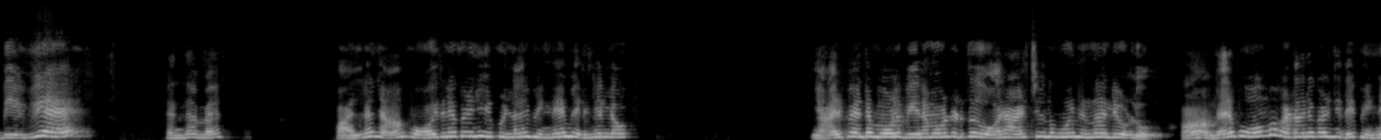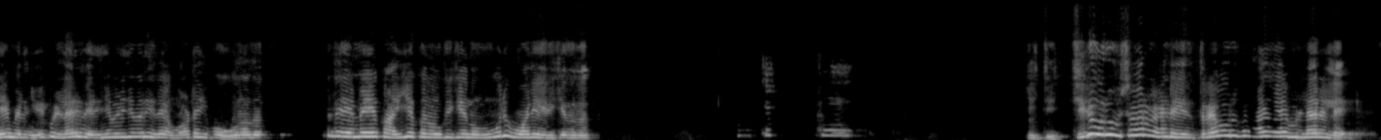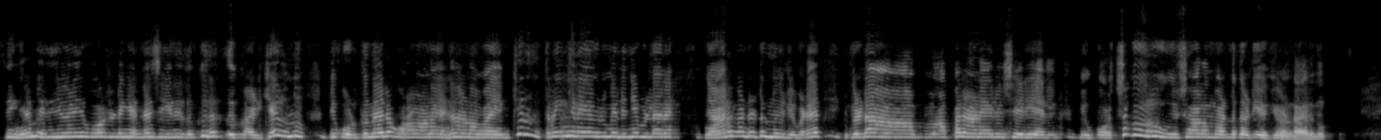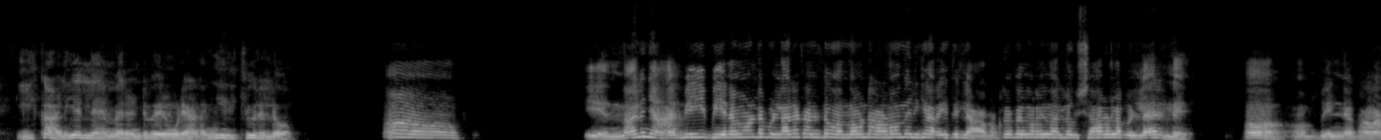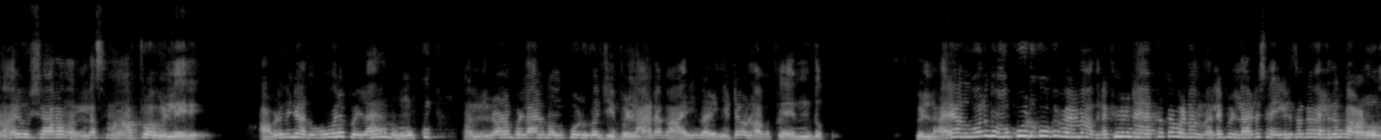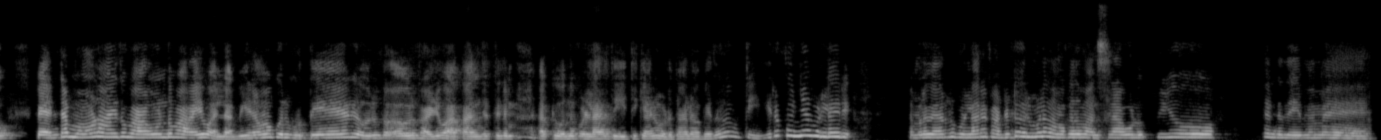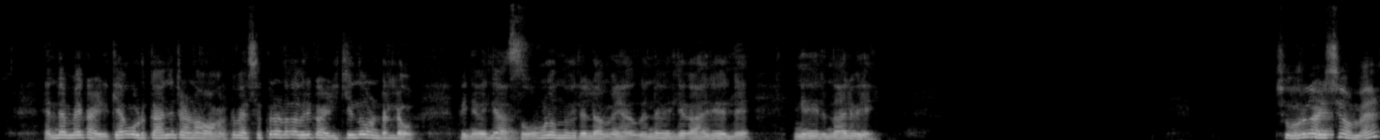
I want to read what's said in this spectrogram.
ദിവ്യേ? എന്താ അമ്മേ? അല്ല ഞാൻ പോയതിനെ കഴിഞ്ഞ് ഈ പിള്ളേര് പിന്നെയും മെരിഞ്ഞല്ലോ ഞാനിപ്പോ എന്റെ മോൾ ബീനമോളുടെ അടുത്ത് ഒരാഴ്ച ഒന്ന് പോയി നിന്നതല്ലേ ഉള്ളൂ. ആ അന്നേരം പോകുമ്പോ കണ്ടതിനെ കഴിഞ്ഞ് ഇതേ പിന്നെയും മെലിഞ്ഞു. ഈ പിള്ളേര് മെലിഞ്ഞു മെലിഞ്ഞു മെലിഞ്ഞ് ഇത് എങ്ങോട്ടാ ഈ പോകുന്നത്? ഇതേമേ കൈയൊക്കെ നോക്കിക്കേ നൂൽ പോലെ ഇരിക്കുന്നത്. ഇച്ചിരി ഒരു ഉഷാർ വേണ്ടേ? ഇത്രയും ഒരു പ്രായമായ പിള്ളേരല്ലേ? ഇങ്ങനെ മെലിഞ്ഞു മെലിഞ്ഞു പോയിട്ടുണ്ടെങ്കിൽ എന്നാ ചെയ്യുന്നത് ഇതൊക്കെ ഇത് കഴിക്കാനൊന്നും ഈ കൊടുക്കുന്നതിന്റെ കുറവാണോ? എന്നതാണോ അവ? എനിക്കത് ഇത്ര ഇങ്ങനെ ഒരു മെലിഞ്ഞ പിള്ളേരെ ഞാനും കണ്ടിട്ടൊന്നുമില്ല. ഇവിടെ ഇവരുടെ അപ്പനാണേലും ശരിയല്ല കുറച്ചൊക്കെ ഒരു ഉഷാറും നണ്ടു തടിയൊക്കെ ഉണ്ടായിരുന്നു. ഈ കളിയല്ലേ അമ്മ രണ്ടുപേരും കൂടി അടങ്ങിയിരിക്കൂലല്ലോ? ആ. എന്നാലും ഞാൻ ഈ ബീനമോളുടെ പിള്ളേരെ കണ്ടിട്ട് വന്നോണ്ടാണോന്ന് എനിക്ക് അറിയത്തില്ല അവർക്കൊക്കെ പറഞ്ഞ പറഞ്ഞാൽ നല്ല ഉഷാറുള്ള പിള്ളേരല്ലേ? ആ പിന്നെ കാണാൻ ഉഷാറാ. നല്ല സ്മാർട്ടും ആ പിള്ളേര്. അവൾ പിന്നെ അതുപോലെ പിള്ളേരെ നോക്കും. നല്ലോണം പിള്ളേരെ നോക്കി കൊടുക്കുകയും ചെയ്യും. പിള്ളേരുടെ കാര്യം കഴിഞ്ഞിട്ടേ ഉള്ളൂ അവർക്ക് എന്തും. പിള്ളേരെ അതുപോലെ നോക്കി കൊടുക്കുകയൊക്കെ വേണം. അതിനൊക്കെ ഒരു നേക്കൊക്കെ വേണം. എന്നാലേ പിള്ളേരുടെ ശരീരത്തൊക്കെ വല്ലതും കാണുള്ളൂ. ഇപ്പൊ എന്റെ മോളായത് കൊണ്ട് പറയുമല്ല ബീനമ്മക്ക് ഒരു പ്രത്യേക ഒരു ഒരു കഴിവാ. തഞ്ചത്തിലും ഒക്കെ ഒന്ന് പിള്ളേരെ തീറ്റിക്കാനും എടുക്കാനും ഒക്കെ. ഇത് തീരെ കുഞ്ഞ പിള്ളേര്. നമ്മൾ വേറൊരു പിള്ളേരെ കണ്ടിട്ട് വരുമ്പോഴേ നമുക്കത് മനസ്സിലാവുള്ളൂ. അയ്യോ എന്റെ ദൈവമേ. എന്റെ അമ്മയെ കഴിക്കാൻ കൊടുക്കാഞ്ഞിട്ടാണോ? അവർക്ക് വിശപ്പിനുള്ളത് അവർ കഴിക്കുന്നുണ്ടല്ലോ പിന്നെ വലിയ അസുഖങ്ങളൊന്നും ഇല്ലല്ലോ അമ്മേ. അത് തന്നെ വലിയ കാര്യമല്ലേ. ഇങ്ങനെ ഇരുന്നാലുവേ. ചോറ് കഴിച്ചോ അമ്മേ?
